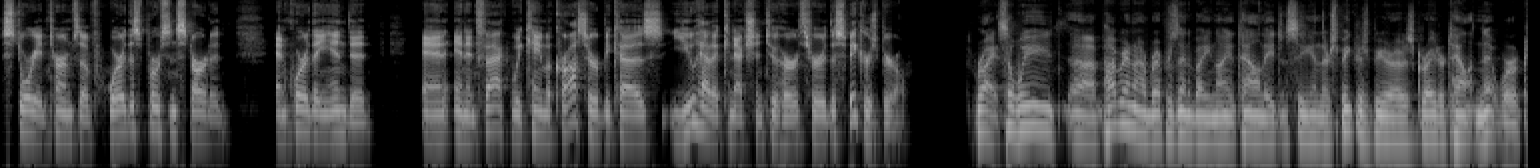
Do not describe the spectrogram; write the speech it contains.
story in terms of where this person started and where they ended. And and in fact, we came across her because you have a connection to her through the Speakers Bureau. Right. So we, uh, Javier and I, are represented by United Talent Agency, and their Speakers Bureau's Greater Talent Network.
